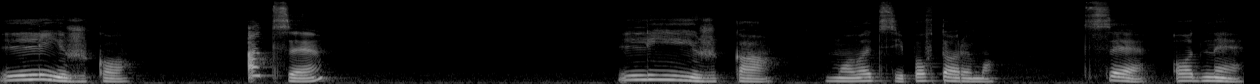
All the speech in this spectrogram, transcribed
ліжко. А це ліжка. Молодці. Повторимо. Це одне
